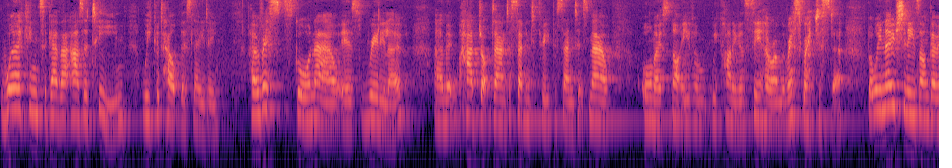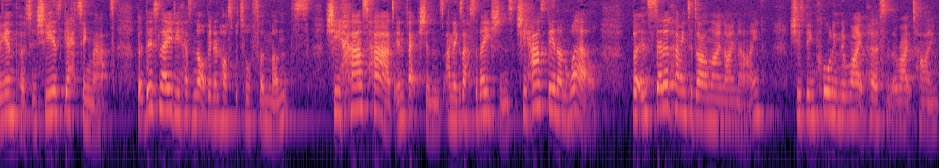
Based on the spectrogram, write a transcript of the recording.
working together as a team, we could help this lady. Her risk score now is really low. Um, it had dropped down to 73%. It's now almost not even, we can't even see her on the risk register. But we know she needs ongoing input and she is getting that. But this lady has not been in hospital for months. She has had infections and exacerbations. She has been unwell. But instead of having to dial 999, she's been calling the right person at the right time.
